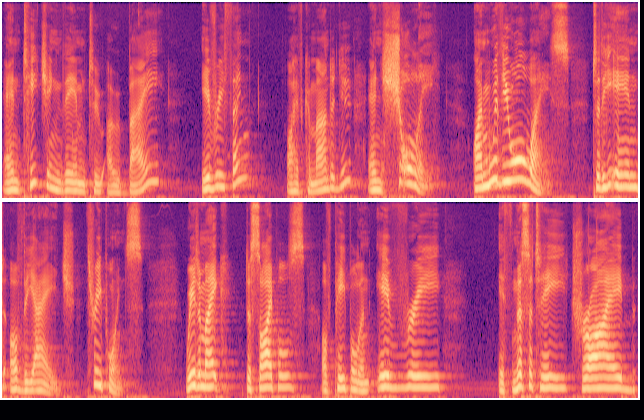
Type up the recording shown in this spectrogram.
and teaching them to obey everything I have commanded you. And surely I'm with you always to the end of the age. Three points. We're to make disciples of people in every ethnicity, tribe,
